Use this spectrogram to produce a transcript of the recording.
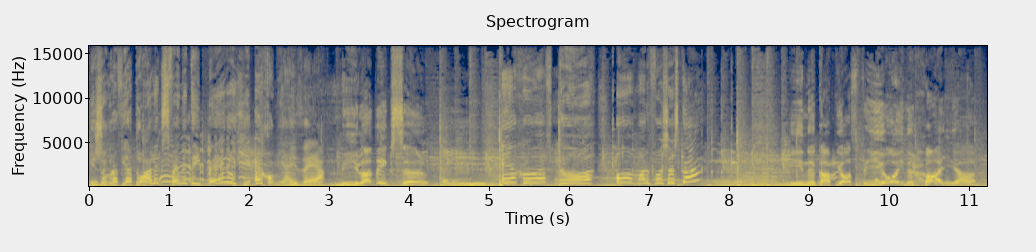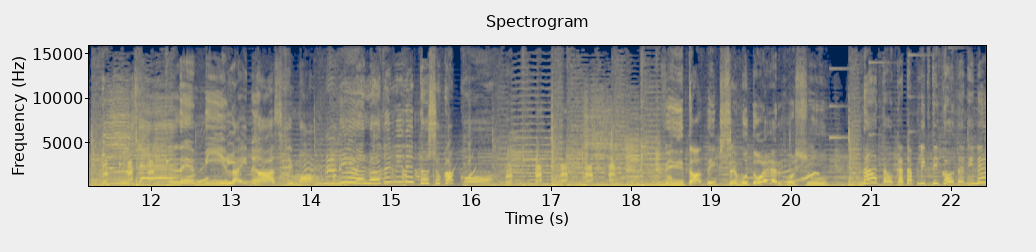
Η ζωγραφιά του Άλεξ φαίνεται υπέροχη. Έχω μια ιδέα. Μίλα, δείξε. Έχω αυτό. Όμορφο, σωστά; Είναι κάποιο αστείο, είναι χάλια. ναι, Μίλα, είναι άσχημο. Έλα, δεν είναι τόσο κακό. Βίτα, δείξε μου το έργο σου. Να το, καταπληκτικό δεν είναι;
